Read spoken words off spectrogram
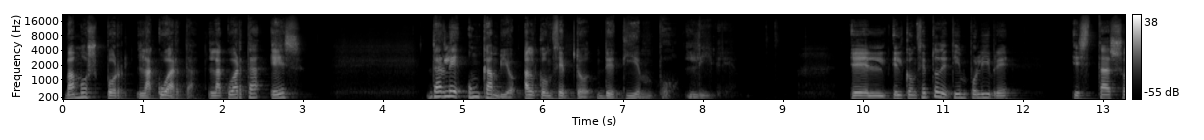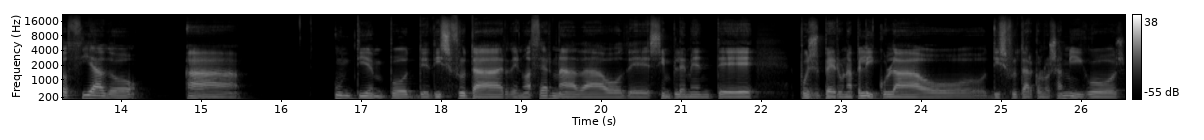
Vamos por la cuarta. La cuarta es darle un cambio al concepto de tiempo libre. El, concepto de tiempo libre está asociado a un tiempo de disfrutar, de no hacer nada o de simplemente pues ver una película o disfrutar con los amigos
